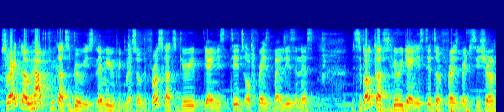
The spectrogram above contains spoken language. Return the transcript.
so right now we have three categories let me repeat myself the first category they are in a state of rest by laziness the second category they are in a state of rest by decision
